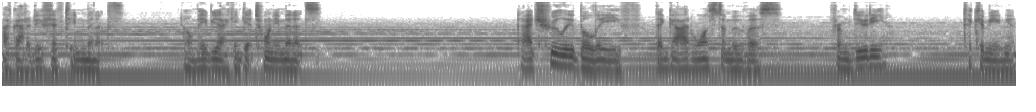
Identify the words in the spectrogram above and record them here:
I've got to do 15 minutes. Oh, maybe I can get 20 minutes. And I truly believe that God wants to move us from duty to communion,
